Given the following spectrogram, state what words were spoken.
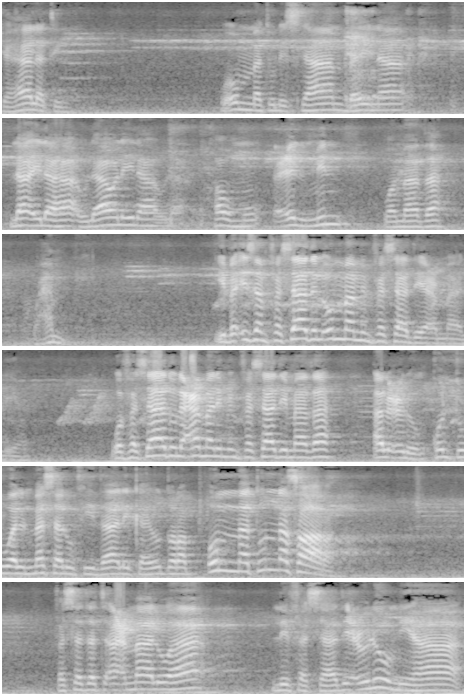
جهالة. وأمة الإسلام بين لا إله هؤلاء ولا إله هؤلاء. قوم علم وماذا؟ وعمل. يبقى إذن فساد الأمة من فساد أعمالها وفساد العمل من فساد ماذا؟ العلوم. قلت والمثل في ذلك يضرب أمة النصارى. فسدت أعمالها لفساد علومها.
